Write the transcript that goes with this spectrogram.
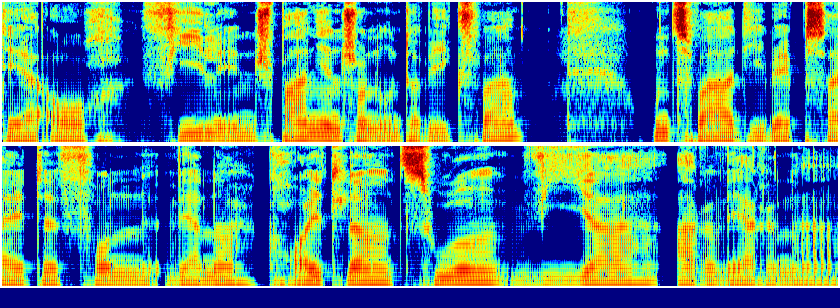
der auch viel in Spanien schon unterwegs war. und zwar die Webseite von Werner Kreutler zur Via Arverna.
